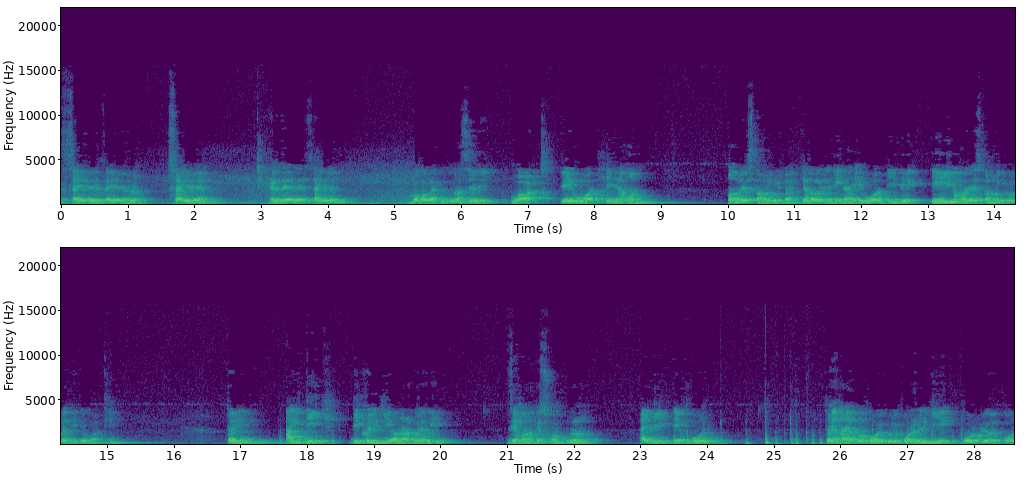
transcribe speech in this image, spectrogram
sayere zayere sayere her değere sayere bakmalar bu nasıl what e what he ne hon onları istemal gülü ben kela öyle neyin ay e what diye de e inomada istemal gülü bula diye de what he toy ay dik dik hali ki onlar hule huyi zehono kesukam kurun ay dik e pool তো আয়ক ফোর করি ফোর হলে কি ফোর হলে হয় ফোর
